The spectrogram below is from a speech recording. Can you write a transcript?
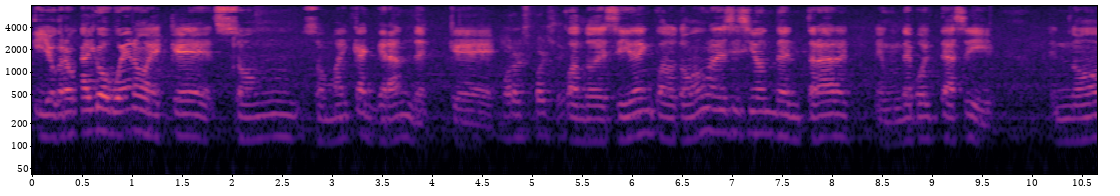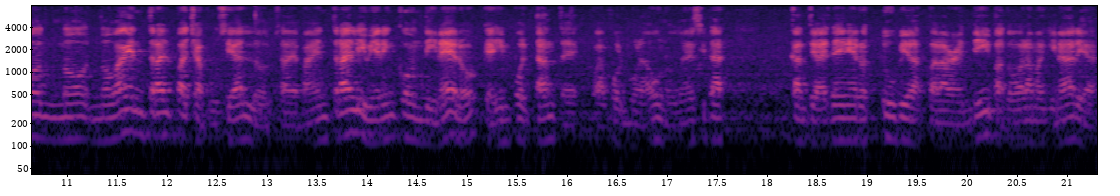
Y, yo creo que algo bueno es que son, son marcas grandes que cuando deciden, cuando toman una decisión de entrar en un deporte así, no, no, no van a entrar para chapucearlo, van a entrar y vienen con dinero, que es importante para Fórmula 1. No necesitas cantidades de dinero estúpidas para R&D, para toda la maquinaria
